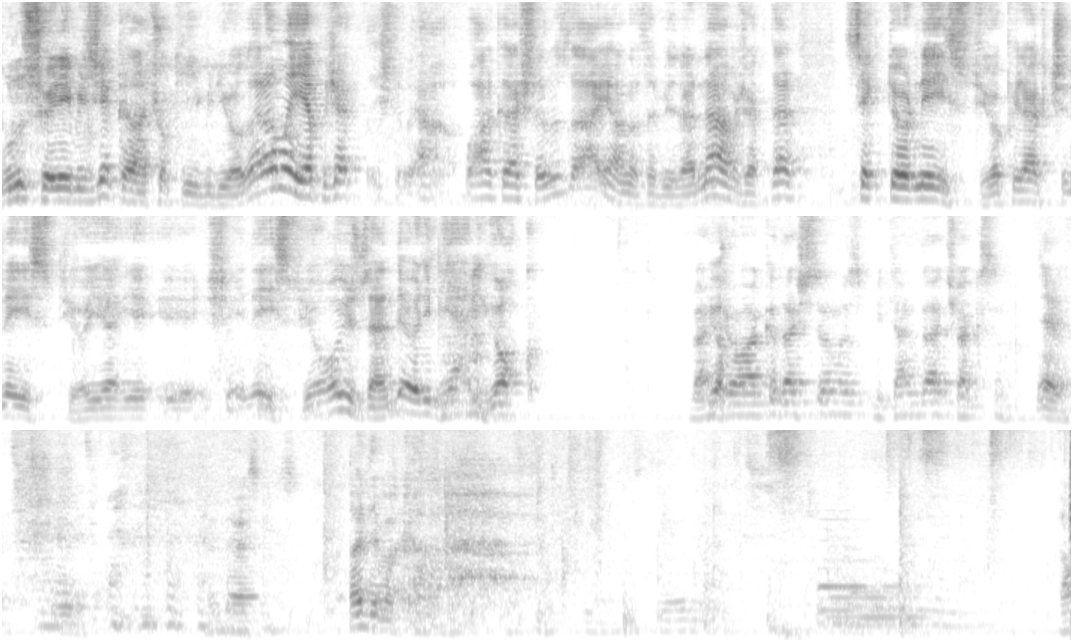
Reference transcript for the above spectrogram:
bunu söyleyebilecek kadar çok iyi biliyorlar ama yapacak işte ya, bu arkadaşlarımız daha iyi anlatabilirler. Ne yapacaklar? Sektör ne istiyor? Plakçı ne istiyor? Ya, ya- ya- şey ne istiyor? O yüzden de öyle bir yer yok. Bence Yok. o arkadaşlarımız bir tane daha çaksın. Evet. Ne dersiniz? Hadi bakalım. Tam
